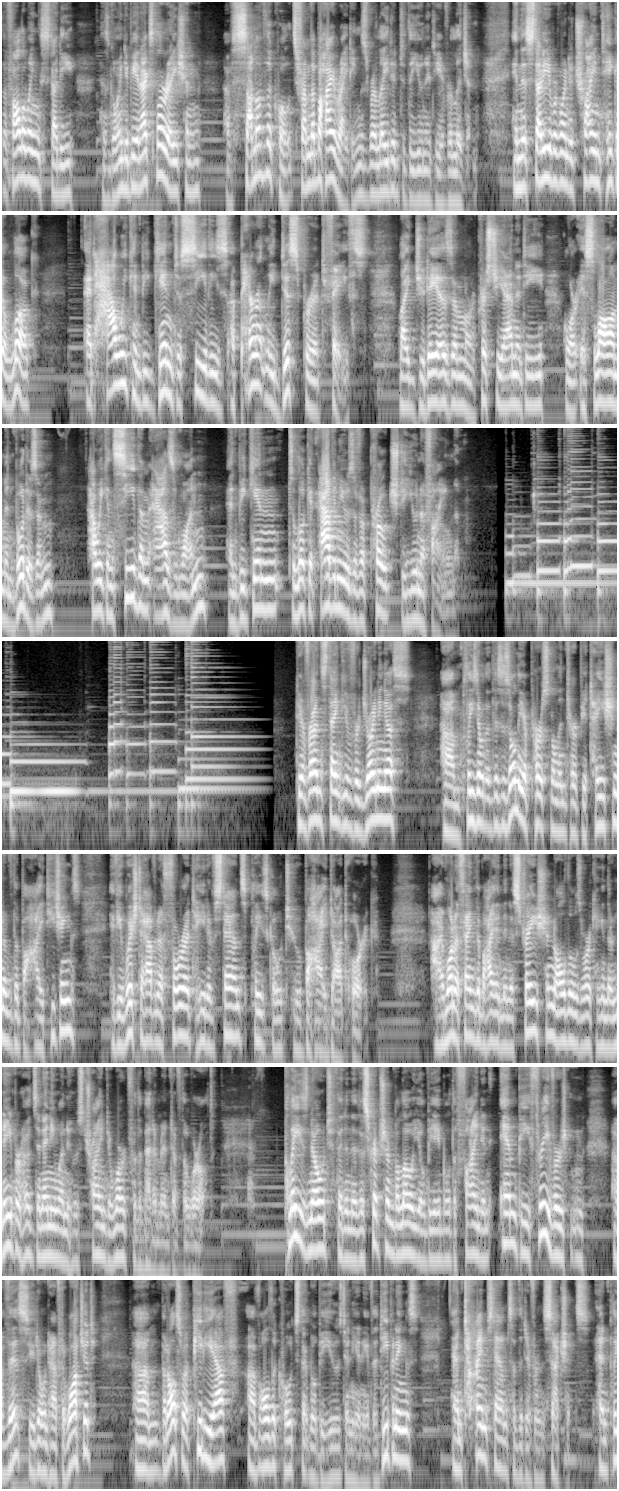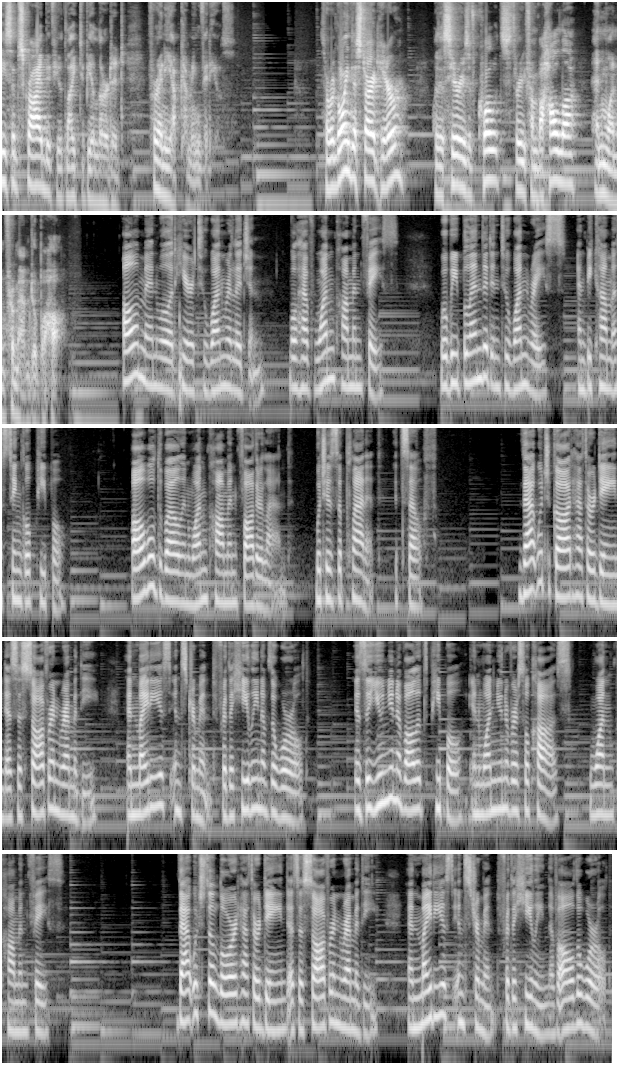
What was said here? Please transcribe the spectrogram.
The following study is going to be an exploration of some of the quotes from the Baha'i writings related to the unity of religion. In this study, we're going to try and take a look at how we can begin to see these apparently disparate faiths, like Judaism or Christianity or Islam and Buddhism, how we can see them as one and begin to look at avenues of approach to unifying them. Dear friends, thank you for joining us. Um, please note that this is only a personal interpretation of the Baha'i teachings. If you wish to have an authoritative stance, please go to Baha'i.org. I want to thank the Baha'i administration, all those working in their neighborhoods, and anyone who is trying to work for the betterment of the world. Please note that in the description below you'll be able to find an MP3 version of this, so you don't have to watch it, um, but also a PDF of all the quotes that will be used in any of the deepenings, and timestamps of the different sections. And please subscribe if you'd like to be alerted for any upcoming videos. So we're going to start here with a series of quotes, three from Baha'u'llah and one from Abdu'l-Baha. All men will adhere to one religion, will have one common faith, will be blended into one race and become a single people. All will dwell in one common fatherland, which is the planet itself. That which God hath ordained as the sovereign remedy and mightiest instrument for the healing of the world is the union of all its people in one universal cause, one common faith. That which the Lord hath ordained as a sovereign remedy and mightiest instrument for the healing of all the world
